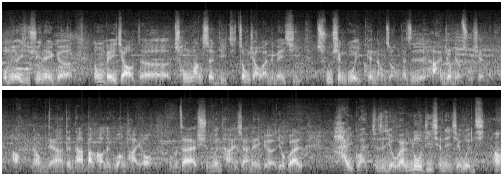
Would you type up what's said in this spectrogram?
我们有一起去那个东北角的冲浪圣地中角湾那边一起出现过影片当中，但是他很久没有出现了。好，那我们等一下等他办好那个网卡以后，我们再来询问他一下那个有关。海关就是有关落地签的一些问题，好，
